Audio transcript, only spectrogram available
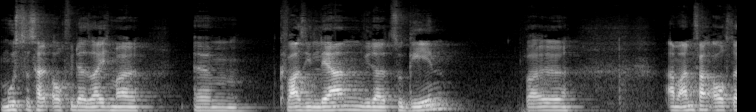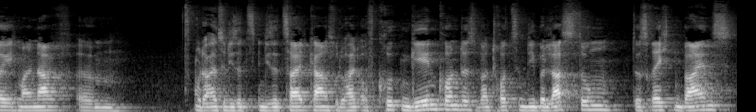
musstest halt auch wieder, sag ich mal, ähm, quasi lernen, wieder zu gehen, weil am Anfang auch, sage ich mal, nach ähm, oder als du diese, in diese Zeit kamst, wo du halt auf Krücken gehen konntest, war trotzdem die Belastung des rechten Beins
